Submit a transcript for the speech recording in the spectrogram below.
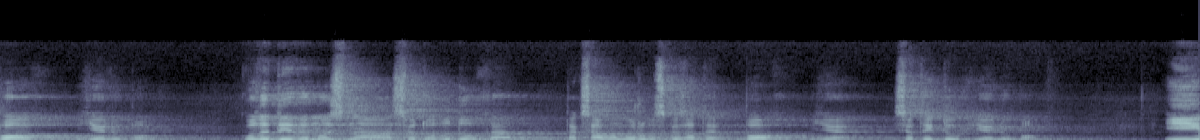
Бог є любов. Коли дивимося на Святого Духа, так само можемо сказати, Бог є, Святий Дух є любов. І,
